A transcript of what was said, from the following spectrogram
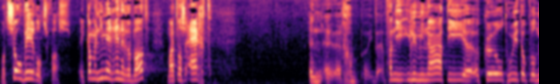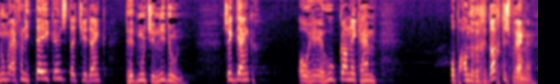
wat zo werelds was. Ik kan me niet meer herinneren wat, maar het was echt een, uh, van die illuminati, uh, cult, hoe je het ook wil noemen. Echt van die tekens dat je denkt, dit moet je niet doen. Dus ik denk, oh heer, hoe kan ik hem op andere gedachten brengen?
